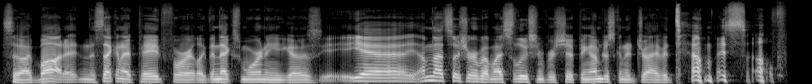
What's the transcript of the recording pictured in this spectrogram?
So I bought it, and the second I paid for it, like the next morning, he goes, "Yeah, I'm not so sure about my solution for shipping. I'm just going to drive it down myself."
